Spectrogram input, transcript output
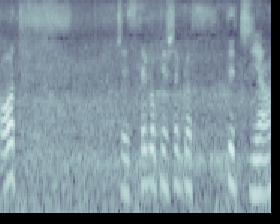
Od 31 stycznia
